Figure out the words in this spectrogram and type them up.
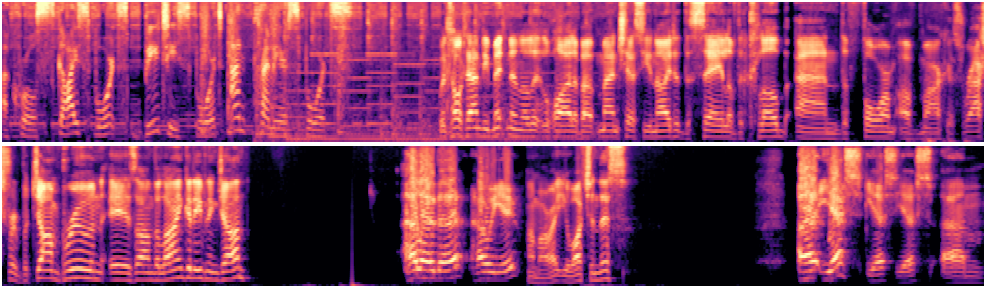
Across Sky Sports, BT Sport, and Premier Sports. We'll talk to Andy Mitten in a little while about Manchester United, the sale of the club, and the form of Marcus Rashford. But John Brewin is on the line. Good evening, John. Hello there. How are you? I'm all right. You watching this? Uh, yes, yes, yes. Um,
